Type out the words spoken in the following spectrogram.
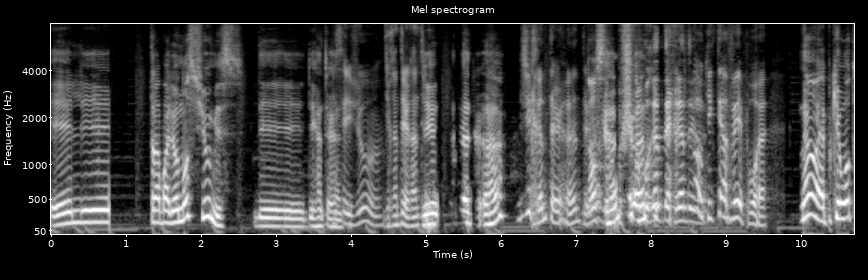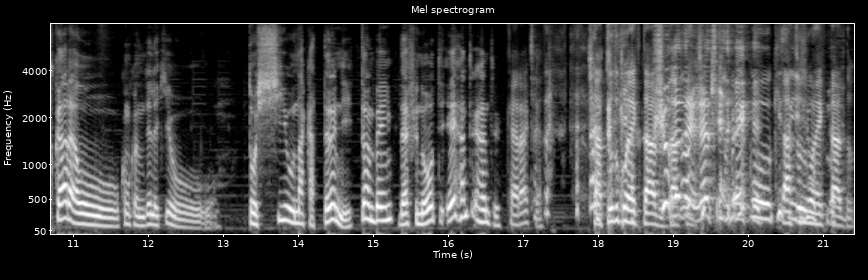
ele trabalhou nos filmes de, de Hunter x Hunter. Seiju? De Hunter x Hunter. De- Aham. De Hunter x Hunter? Nossa, Hunter x o Hunter x Hunter. Ah, o que, que tem a ver, porra? Não, é porque o outro cara, o. Como que é o nome dele aqui? O. Toshio Nakatani, também, Death Note e Hunter x Hunter. Caraca. Tá tudo conectado. O Tá, Hunter x Tem a Hunter. ver com o que tá tudo conectado.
